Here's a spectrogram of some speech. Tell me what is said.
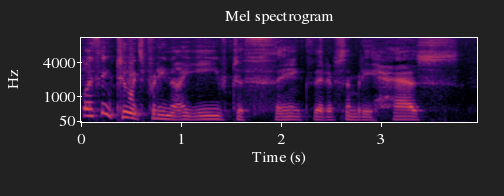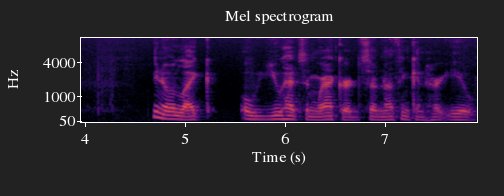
Well, I think too, it's pretty naive to think that if somebody has, you know, like, oh, you had some records, so nothing can hurt you.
